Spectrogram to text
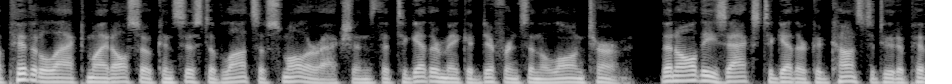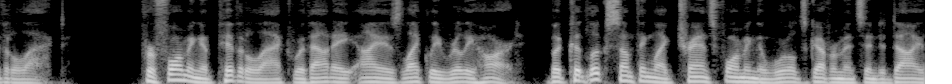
A pivotal act might also consist of lots of smaller actions that together make a difference in the long term, then all these acts together could constitute a pivotal act. Performing a pivotal act without AI is likely really hard, but could look something like transforming the world's governments into Dai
